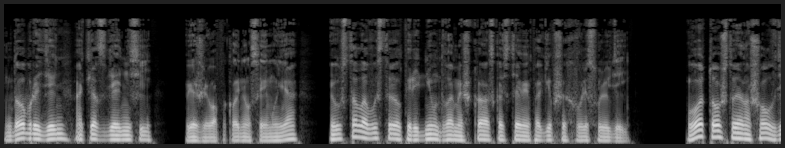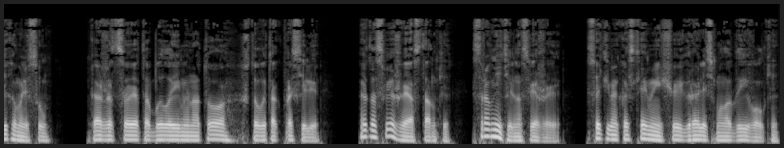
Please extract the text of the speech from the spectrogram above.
«Добрый день, отец Дионисий», — вежливо поклонился ему я и устало выставил перед ним два мешка с костями погибших в лесу людей. Вот то, что я нашел в диком лесу. Кажется, это было именно то, что вы так просили. Это свежие останки, сравнительно свежие. С этими костями еще игрались молодые волки.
